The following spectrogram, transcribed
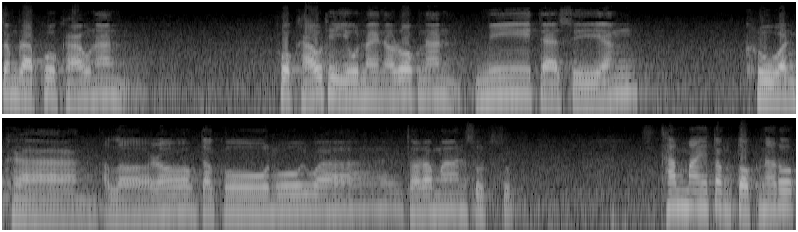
สำหรับพวกเขานั้น พวกเขาที่อยู่ในนรกนั้น มีแต่เสียงครวญครางอัลลอฮ์ร้องตะโกนโวยวายทรมานสุดๆทำไมต้องตกนรก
